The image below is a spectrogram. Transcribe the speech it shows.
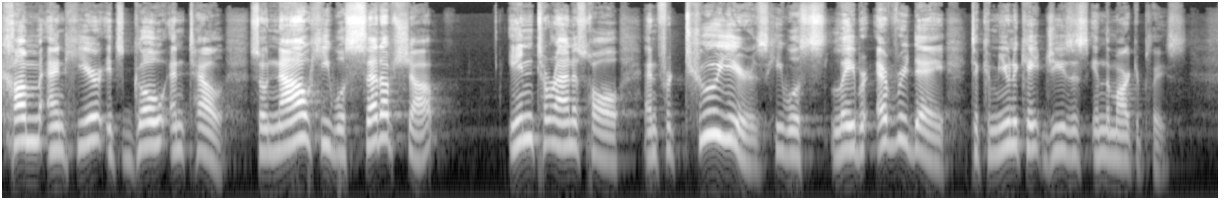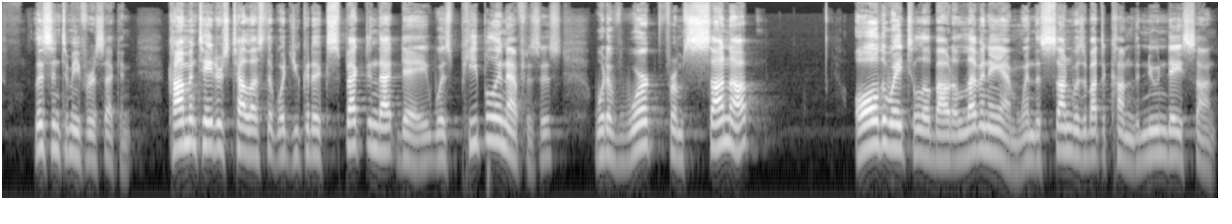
come and hear, it's go and tell. So now he will set up shop in Tyrannus Hall, and for two years he will labor every day to communicate Jesus in the marketplace. Listen to me for a second. Commentators tell us that what you could expect in that day was people in Ephesus would have worked from sun up all the way till about 11 a.m. when the sun was about to come, the noonday sun.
